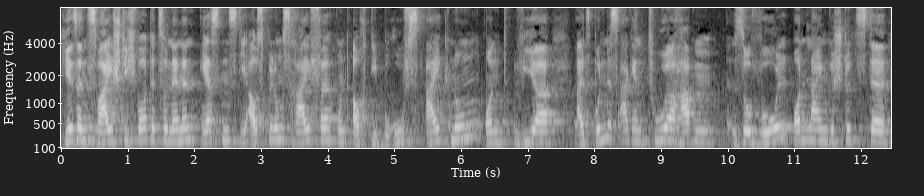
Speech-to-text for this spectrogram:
Hier sind zwei Stichworte zu nennen. Erstens die Ausbildungsreife und auch die Berufseignung. Und wir als Bundesagentur haben sowohl online gestützte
